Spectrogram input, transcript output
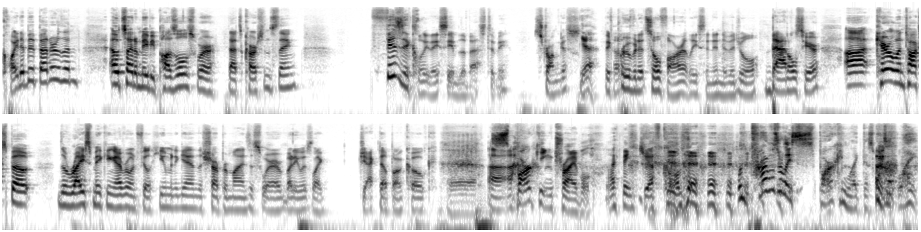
quite a bit better than outside of maybe puzzles, where that's Carson's thing. Physically, they seem the best to me. Strongest. Yeah, They've totally. proven it so far, at least in individual battles here. Uh, Carolyn talks about the rice making everyone feel human again. The sharper minds. This is where everybody was like jacked up on coke. uh Sparking tribal, I think Jeff called it. when tribal's really sparking like this, what's it like?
